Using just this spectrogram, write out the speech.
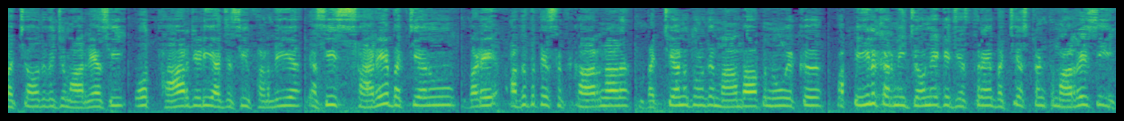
ਬੱਚਾ ਉਹਦੇ ਵਿੱਚ ਮਾਰ ਰਿਹਾ ਸੀ। ਉਹ ਥਾਰ ਜਿਹੜੀ ਅੱਜ ਅਸੀਂ ਫੜ ਲਈ ਹੈ ਅਸੀਂ ਸਾਰੇ ਬੱਚਿਆਂ ਨੂੰ ਬੜੇ ਅਦਬ ਤੇ ਸਤਿਕਾਰ ਨਾਲ ਬੱਚਿਆਂ ਨੂੰ ਤੇ ਉਹਨਾਂ ਦੇ ਮਾਪੇ ਨੂੰ ਇੱਕ ਅਪੀਲ ਕਰਨੀ ਚਾਹੁੰਦੇ ਕਿ ਜਿਸ ਤਰ੍ਹਾਂ ਬੱਚੇ ਸਟੰਟ ਮਾਰ ਰਹੇ ਸੀ,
